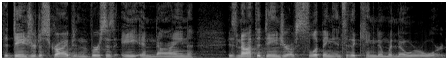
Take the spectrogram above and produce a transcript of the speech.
The danger described in verses 8 and 9 is not the danger of slipping into the kingdom with no reward.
